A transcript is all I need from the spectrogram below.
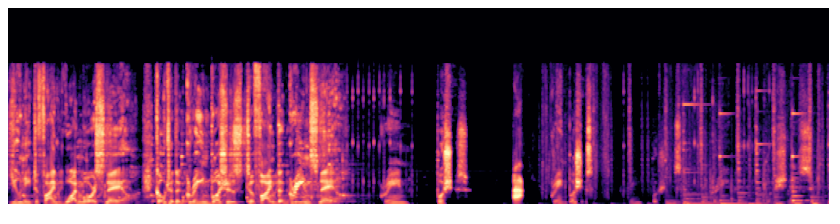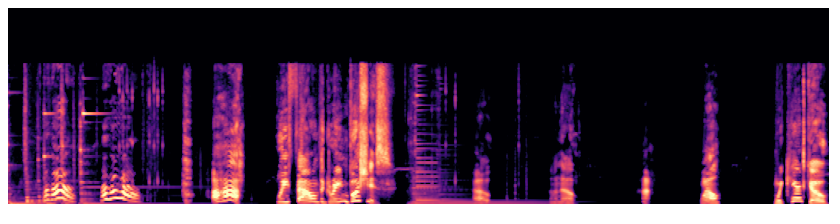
you need to find one more snail. Go to the green bushes to find the green snail. Green bushes. Ah, green bushes. Green bushes. Green bushes. Aha! We found the green bushes. Oh. Oh no. Huh. Well, we can't go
